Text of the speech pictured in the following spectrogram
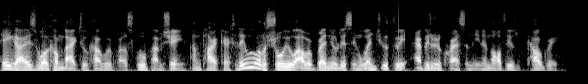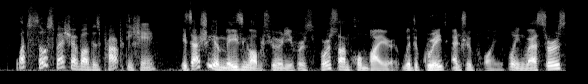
Hey guys, welcome back to Calgary Brothers Group. I'm Shane. I'm Parker. Today we want to show you our brand new listing 123 Abinger Crescent in the northeast of Calgary. What's so special about this property, Shane? It's actually an amazing opportunity for a first-time home buyer with a great entry point. For investors,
